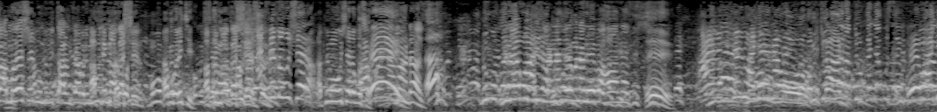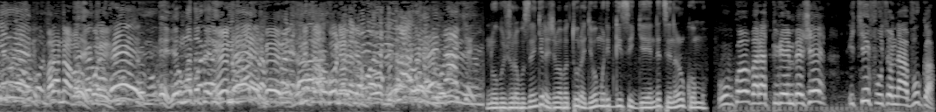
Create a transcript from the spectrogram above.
kamuhesha ibihumbi bitanu bya buri munsi apima agashera akora iki apima agashera apima ubushera apima ubushera gusa amandazi n'umugore nawe wahirira na zimwe na reba ahantu azishyira Eh, mu kantu wagera urebe bara ni abagore eh, yari umwadeperi Eh, ni umwadeperi n'ibyakoni ari byakoni ni ubujura buzengereje aba baturage bo muri bwisige ndetse na rukomo. Ubwo baraturembeje icyifuzo navuga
